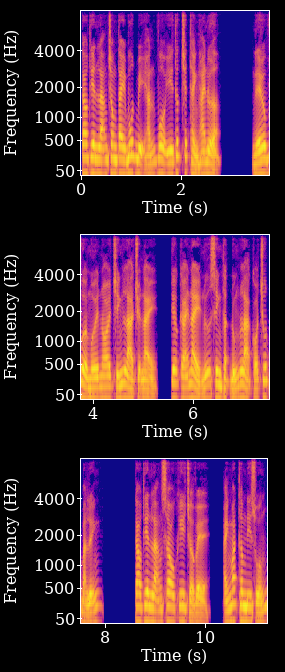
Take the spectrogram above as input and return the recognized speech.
Cao Thiên Lãng trong tay bút bị hắn vô ý thức chết thành hai nửa. Nếu vừa mới nói chính là chuyện này, kia cái này nữ sinh thật đúng là có chút bản lĩnh. Cao Thiên Lãng sau khi trở về, ánh mắt thâm đi xuống,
